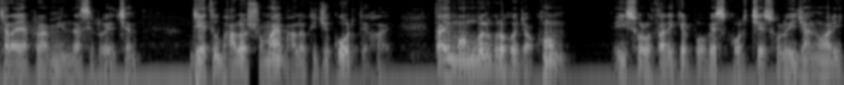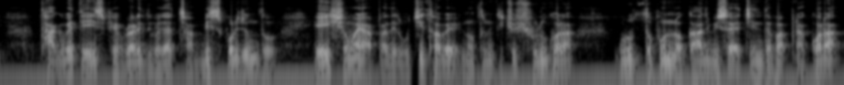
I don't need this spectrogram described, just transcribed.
যারাই আপনারা মীন রাশি রয়েছেন, যেহেতু ভালো সময়, ভালো কিছু করতে হয়, তাই মঙ্গল গ্রহ যখন এই ষোলো তারিখের প্রবেশ করছে ষোলোই জানুয়ারি। থাকবে তেইশ ফেব্রুয়ারি দু হাজার ছাব্বিশ পর্যন্ত। এই সময় আপনাদের উচিত হবে নতুন কিছু শুরু করা, গুরুত্বপূর্ণ কাজ বিষয়ে চিন্তাভাবনা করা,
